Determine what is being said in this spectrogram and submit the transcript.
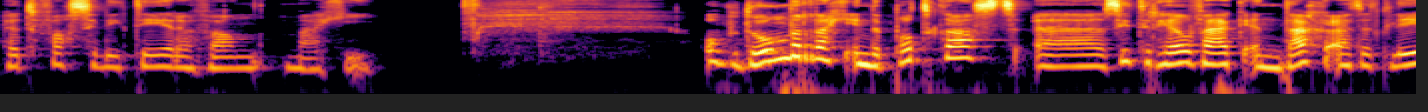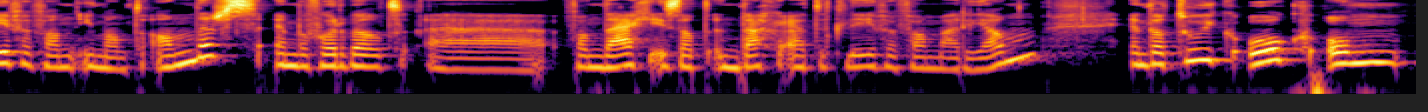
het faciliteren van magie. Op donderdag in de podcast uh, zit er heel vaak een dag uit het leven van iemand anders. En bijvoorbeeld uh, vandaag is dat een dag uit het leven van Marianne. En dat doe ik ook om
